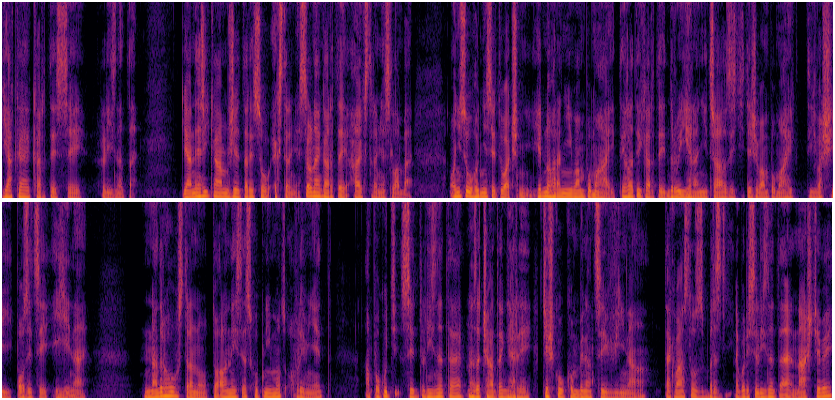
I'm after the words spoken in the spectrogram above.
jaké karty si líznete. Já neříkám, že tady jsou extrémně silné karty a extrémně slabé. Oni jsou hodně situační. Jedno hraní vám pomáhají tyhle ty karty, druhý hraní třeba zjistíte, že vám pomáhají k té vaší pozici jiné. Na druhou stranu to ale nejste schopný moc ovlivnit a pokud si líznete na začátek hry těžkou kombinaci vína, tak vás to zbrzdí. Nebo když si líznete náštěvy,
